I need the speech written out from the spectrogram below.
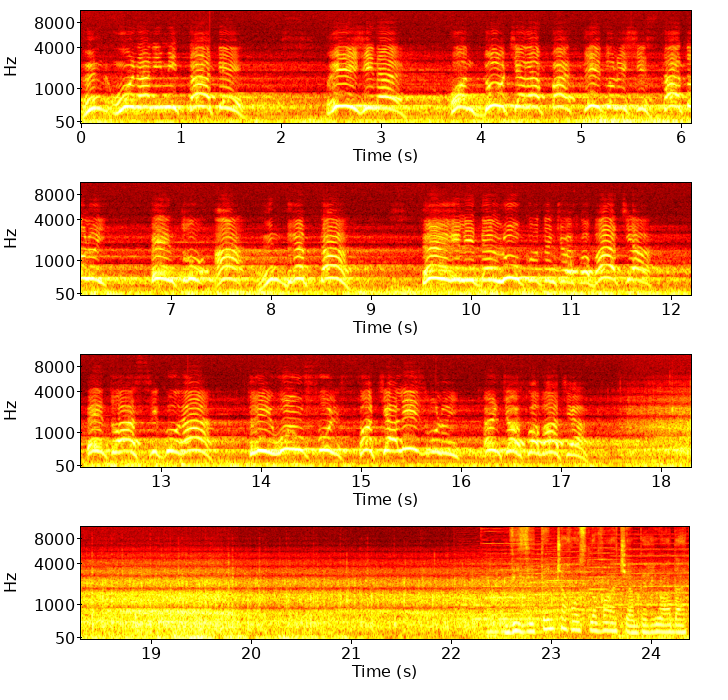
în unanimitate sprijină conducerea partidului și statului pentru a îndrepta stările de lucru din Ceoslovacia, pentru a asigura triumful socialismului în Ceoslovacia. Vizitând Cehoslovacia în perioada 15-17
